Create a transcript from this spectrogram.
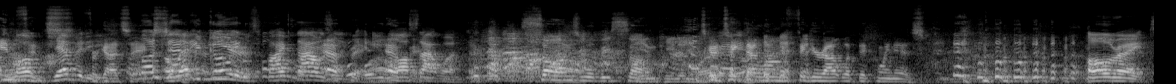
infants, Longevity. for God's sakes. Longevity. Eleven going years, forward. five thousand, Epic, and you epic. lost that one. Songs will be sung. It's going to take that long to figure out what Bitcoin is. All right.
